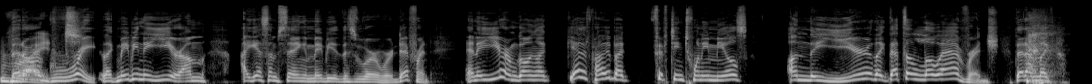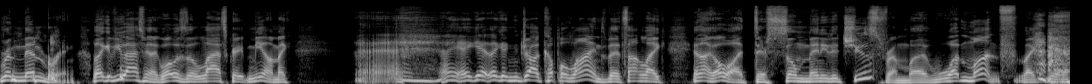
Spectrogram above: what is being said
that Right. are great. Like maybe in a year, I'm. I guess I'm saying, and maybe this is where we're different. In a year, I'm going like, yeah, there's probably about 15, 20 meals on the year. Like that's a low average that I'm like remembering. like if you ask me, like, what was the last great meal? I'm like. Eh, I, I get like I can draw a couple lines, but it's not like you're like oh well, there's so many to choose from. Uh, what month? Like you know,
